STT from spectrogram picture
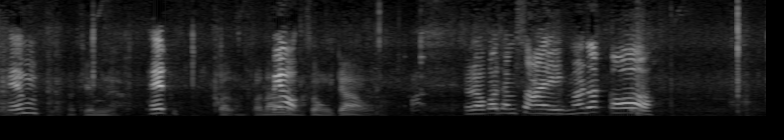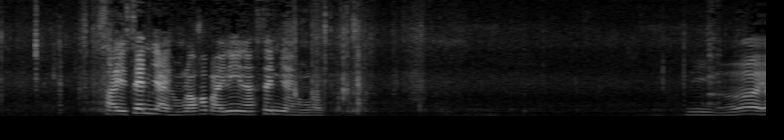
เค็มเค็มเลยเผ็ดปลาปลาร้าเปรี้ยวสองเจ้า แล้วเราก็ทำใส่มะละกอ ใส่เส้นใหญ่ของเราเข้าไปนี่นะ เส้นใหญ่ของเรา นี่เลย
